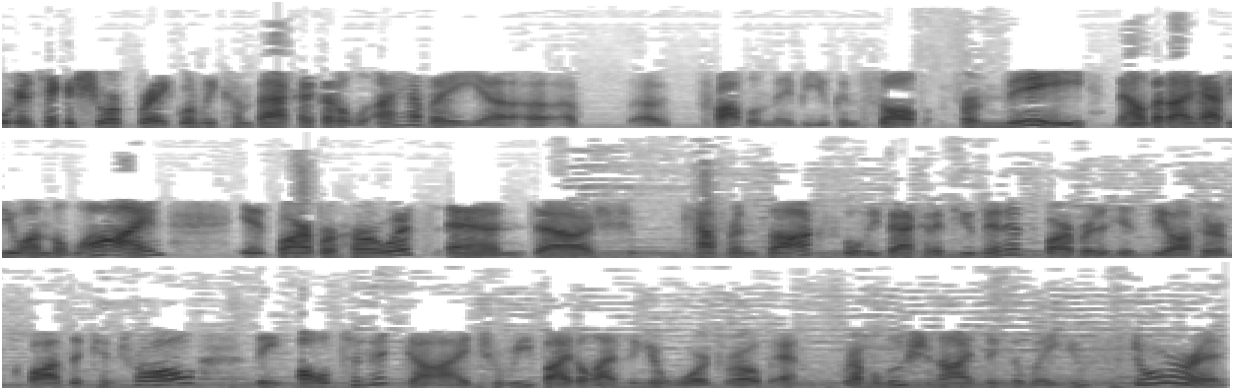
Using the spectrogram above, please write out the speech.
we're going to take a short break. When we come back, I got a. I have a, uh, a, a problem maybe you can solve for me now that I have you on the line. It Barbra Horowitz and uh, Kathryn Zox will be back in a few minutes. Barbra is the author of Closet Control, the ultimate guide to revitalizing your wardrobe and revolutionizing the way you store it.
